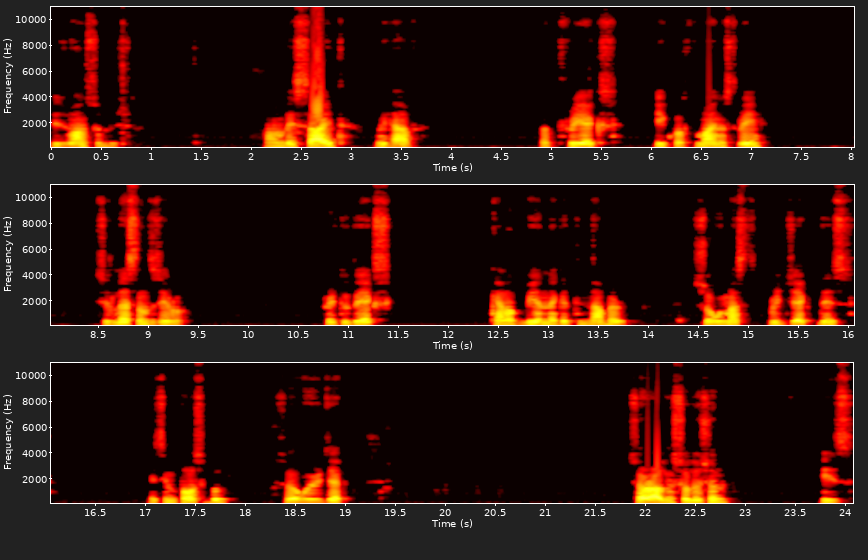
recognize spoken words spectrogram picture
is one solution. On this side, we have that 3x equals to minus 3, this is less than 0. 3 to the x cannot be a negative number, so we must reject this. It's impossible, so we reject it. So our only solution is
